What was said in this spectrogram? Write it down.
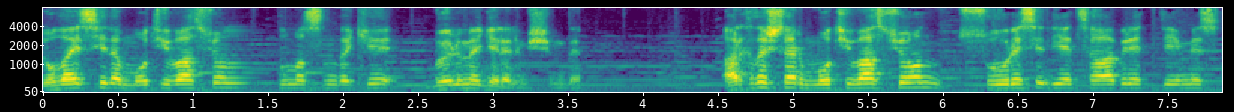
Dolayısıyla motivasyon olmasındaki bölüme gelelim şimdi. Arkadaşlar motivasyon suresi diye tabir ettiğimiz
